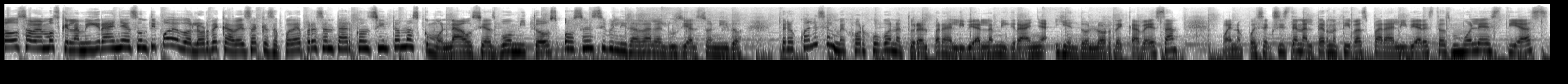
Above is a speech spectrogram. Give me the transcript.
Todos sabemos que la migraña es un tipo de dolor de cabeza que se puede presentar con síntomas como náuseas, vómitos o sensibilidad a la luz y al sonido. Pero ¿cuál es el mejor jugo natural para aliviar la migraña y el dolor de cabeza? Bueno, pues existen alternativas para aliviar estas molestias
